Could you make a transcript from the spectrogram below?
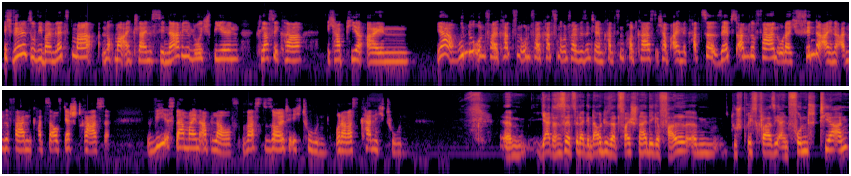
Ich will, so wie beim letzten Mal, nochmal ein kleines Szenario durchspielen. Klassiker. Ich habe hier ein ja, Hundeunfall, Katzenunfall, Katzenunfall. Wir sind ja im Katzenpodcast. Ich habe eine Katze selbst angefahren oder ich finde eine angefahrene Katze auf der Straße. Wie ist da mein Ablauf? Was sollte ich tun oder was kann ich tun? Ähm, ja, das ist jetzt wieder genau dieser zweischneidige Fall. Ähm, du sprichst quasi ein Fundtier an.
